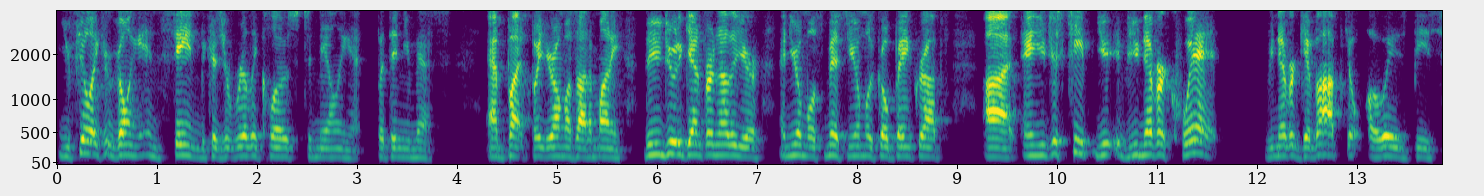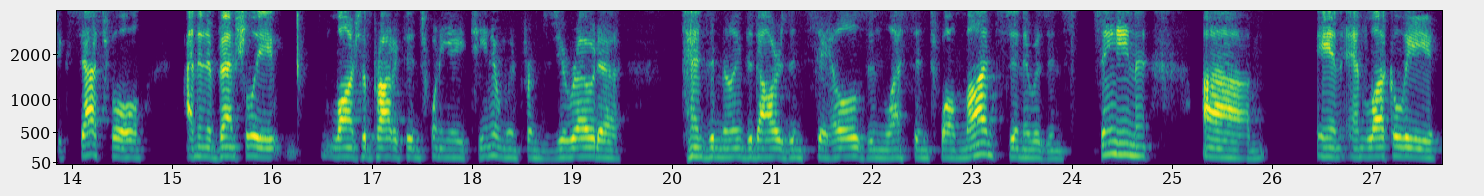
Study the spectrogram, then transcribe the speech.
you feel like you're going insane because you're really close to nailing it, but then you miss. And but but you're almost out of money. Then you do it again for another year, and you almost miss. You almost go bankrupt, uh, and you just keep. You if you never quit, if you never give up, you'll always be successful. And then eventually launched the product in 2018 and went from zero to tens of millions of dollars in sales in less than 12 months and it was insane um, and and luckily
